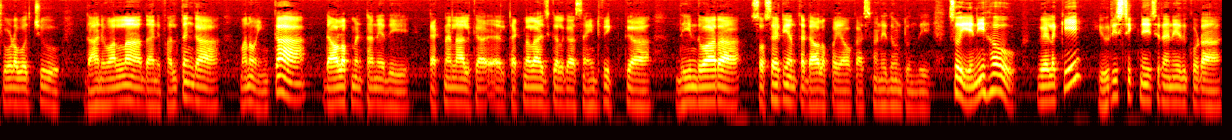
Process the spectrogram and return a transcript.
చూడవచ్చు. దానివల్ల దాని ఫలితంగా మనం ఇంకా డెవలప్మెంట్ అనేది టెక్నాలజికల్ టెక్నాలజికల్గా సైంటిఫిక్గా దీని ద్వారా సొసైటీ అంతా డెవలప్ అయ్యే అవకాశం అనేది ఉంటుంది. సో ఎనీహౌ వీళ్ళకి హ్యూరిస్టిక్ నేచర్ అనేది కూడా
